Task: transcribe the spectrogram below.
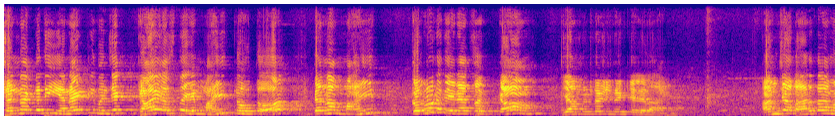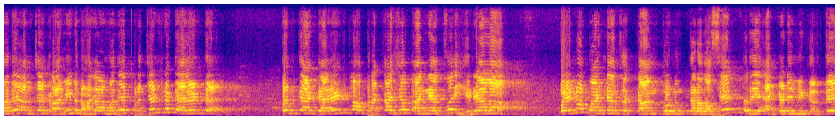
त्यांना कधी एन आय टी म्हणजे काय असतं हे माहीत नव्हतं त्यांना माहीत करून देण्याचं काम या मंडळीने केलेलं आहे. आमच्या भारतामध्ये आमच्या ग्रामीण भागामध्ये प्रचंड टॅलेंट आहे. पण त्या टॅलेंटला प्रकाशात आणण्याचं हिऱ्याला पैलू पाडण्याचं काम करून करत असेल तर हे अकॅडमी करते.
